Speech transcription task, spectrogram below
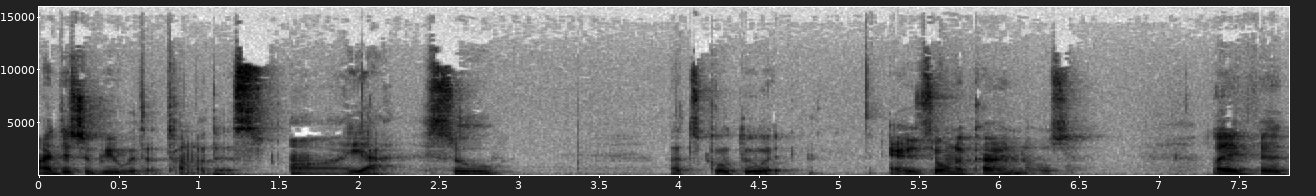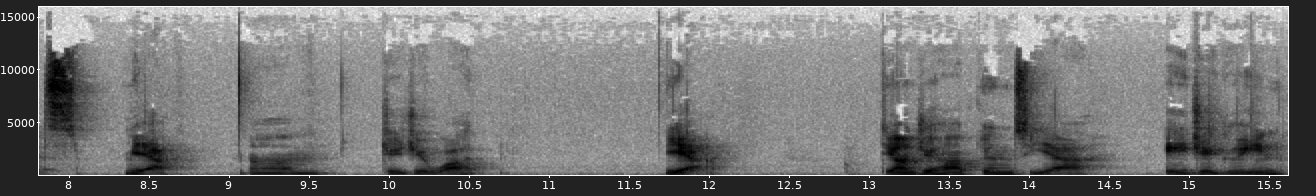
I disagree with a ton of this. Uh, yeah, so let's go through it. Arizona Cardinals. Like it's yeah. Um, J.J. Watt. Yeah. DeAndre Hopkins. Yeah. A.J. Green.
